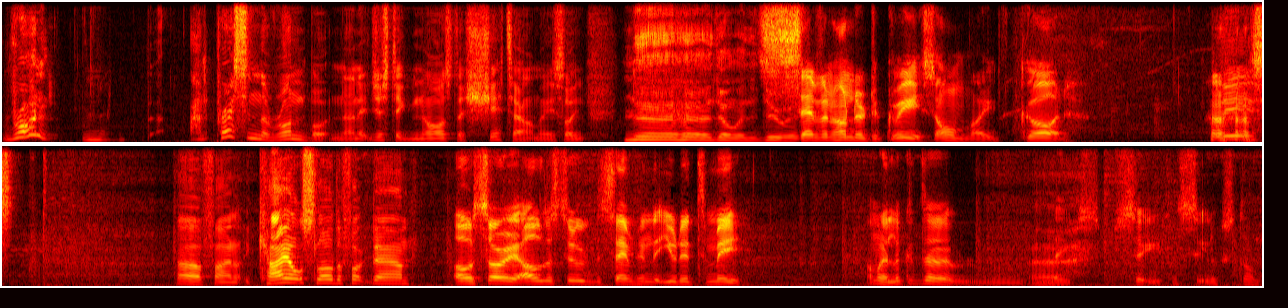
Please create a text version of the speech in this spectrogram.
Run. I'm pressing the run button and it just ignores the shit out of me. It's like, no, I don't want to do it. 700 degrees. Oh my god. Please. oh, finally. Kyle, slow the fuck down. Oh, sorry. I'll just do the same thing that you did to me. Oh my, look at the Uh. city. The city looks dumb.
